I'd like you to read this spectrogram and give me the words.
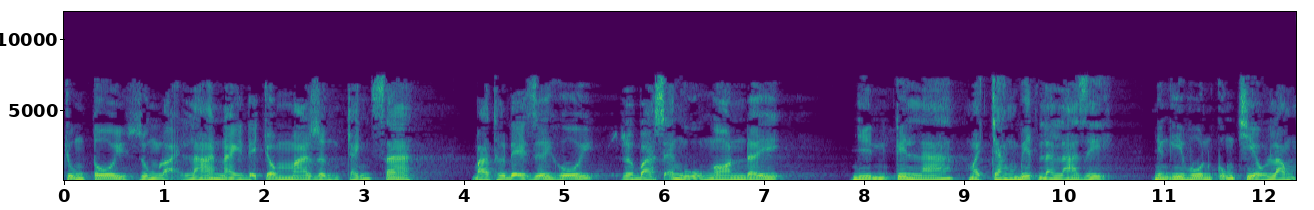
chúng tôi dùng loại lá này để cho ma rừng tránh xa. Bà thử để dưới gối, rồi bà sẽ ngủ ngon đấy. Nhìn cái lá mà chẳng biết là lá gì, nhưng Yvonne cũng chiều lòng,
